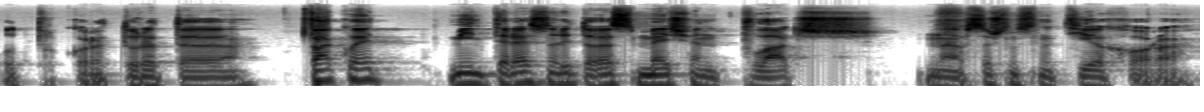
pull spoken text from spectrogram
от прокуратурата. Това, което ми е интересно, нали, този смешен плач на всъщност на тия хора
